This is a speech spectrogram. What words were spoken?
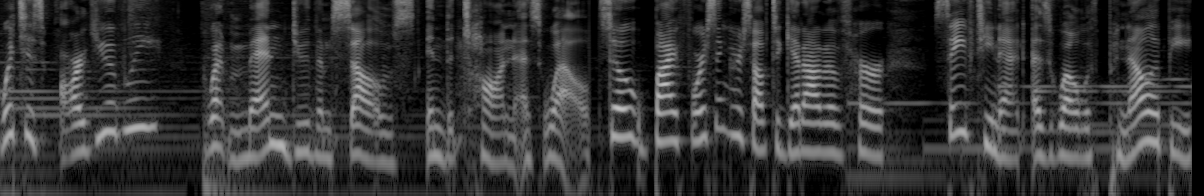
which is arguably what men do themselves in the ton as well. So, by forcing herself to get out of her safety net as well with Penelope,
